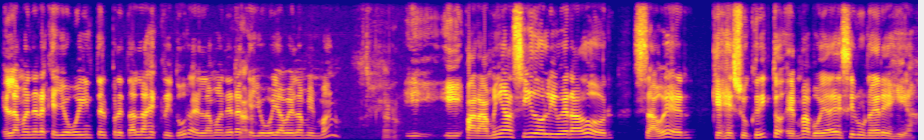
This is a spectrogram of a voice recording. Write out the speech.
Es la manera que yo voy a interpretar las escrituras, es la manera que yo voy a ver a mi hermano. Y, y para mí ha sido liberador saber que Jesucristo, es más, voy a decir una herejía.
